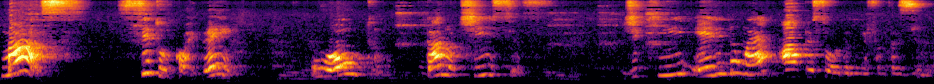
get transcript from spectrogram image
Mas, se tudo corre bem, o outro dá notícias de que ele não é a pessoa da minha fantasia.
